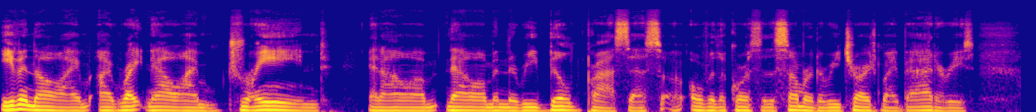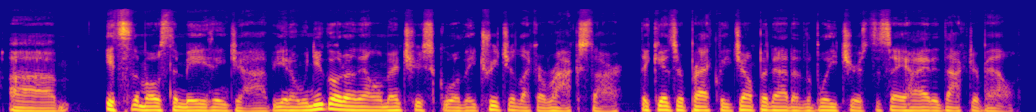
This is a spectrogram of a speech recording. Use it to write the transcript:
Even though I'm I, right now I'm drained and now I'm now I'm in the rebuild process over the course of the summer to recharge my batteries. Um, it's the most amazing job. You know, when you go to an elementary school, they treat you like a rock star. The kids are practically jumping out of the bleachers to say hi to Dr. Bell.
